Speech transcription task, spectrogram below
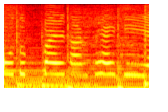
모두 빨간색이야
